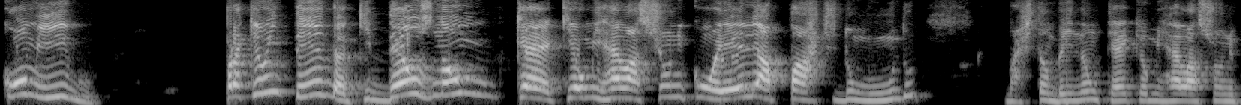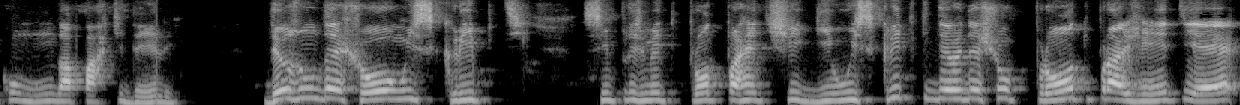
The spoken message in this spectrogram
comigo para que eu entenda que Deus não quer que eu me relacione com ele a parte do mundo, mas também não quer que eu me relacione com o mundo a parte dele. Deus não deixou um script simplesmente pronto para a gente seguir. O script que Deus deixou pronto para a gente é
